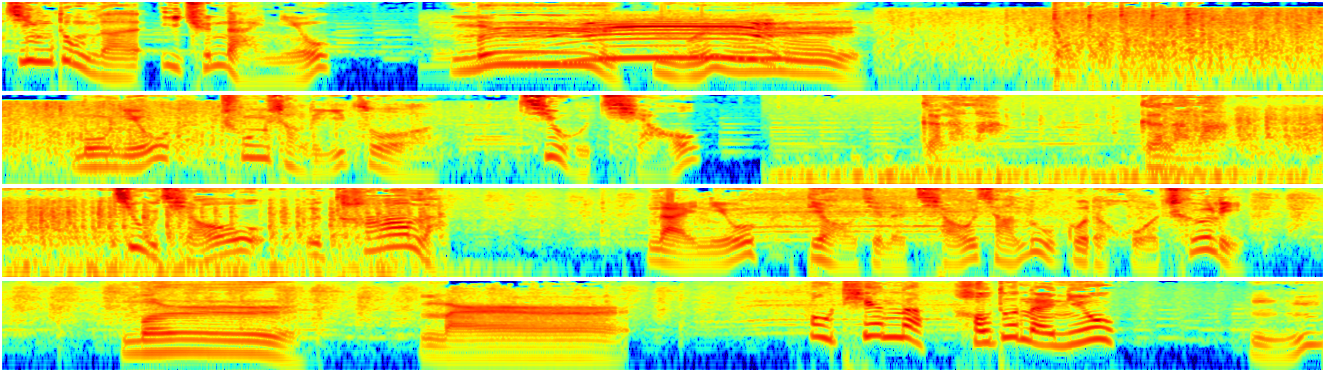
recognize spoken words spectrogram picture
惊动了一群奶牛，哞哞，咚咚咚咚咚，母牛冲上了一座旧桥，咯啦啦，咯啦啦，旧桥塌了，奶牛掉进了桥下路过的火车里，哞儿。门儿！哦天哪，好多奶牛！嗯，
